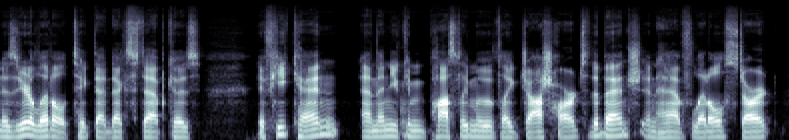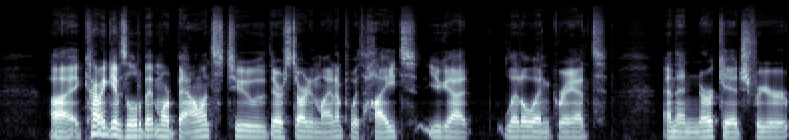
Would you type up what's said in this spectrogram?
Nassir Little take that next step because if he can, and then you can possibly move like Josh Hart to the bench and have Little start. Uh, it kind of gives a little bit more balance to their starting lineup with height. You got Little and Grant, and then Nurkic for your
